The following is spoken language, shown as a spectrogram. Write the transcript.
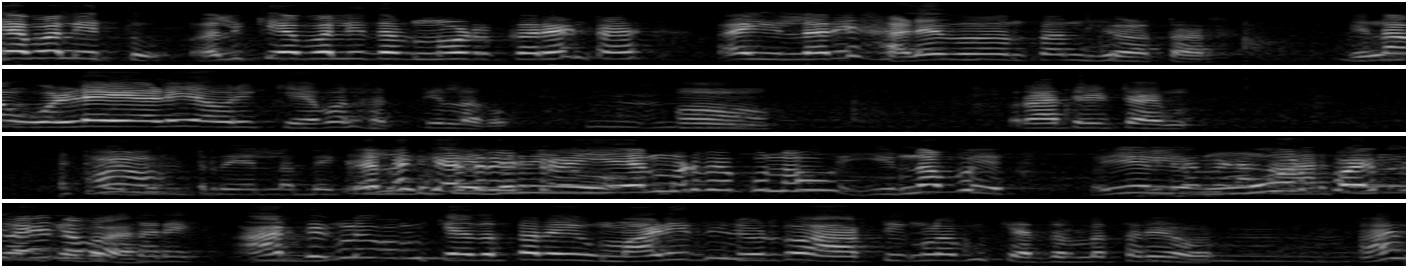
ಕೇಬಲ್ ಇತ್ತು ಅಲ್ಲಿ ಕೇಬಲ್ ಇದ್ರ ನೋಡ್ರಿ ಕರೆಂಟ್ ಇಲ್ಲ ರೀ ಹಳೇದು ಅಂತಂದು ಹೇಳ್ತಾರೆ. ಇನ್ನ ಒಳ್ಳೆ ಹೇಳಿ ಅವ್ರಿಗೆ ಕೇಬಲ್ ಹತ್ತಿಲ್ಲ ಅದು. ಹ್ಞೂ ರಾತ್ರಿ ಟೈಮ್ ಎಲ್ಲ ಕೆದರಿಟ್ರೆ ಏನು ಮಾಡಬೇಕು ನಾವು? ಇನ್ನೊಬ್ಬ ಇಲ್ಲಿ ಮೂರು ಪೈಪ್ ಲೈನ್ ಅವ. ಆರು ತಿಂಗಳಿಗೊಮ್ಮೆ ಕೆದರ್ತಾರೆ. ಇವ್ ಮಾಡಿದ್ ಹಿಡಿದು ಆರು ತಿಂಗಳಿಗೊಮ್ಮೆ ಕೆದರ್ಲತ್ತಾರೆ ಅವ್ರು. ಹಾಂ?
